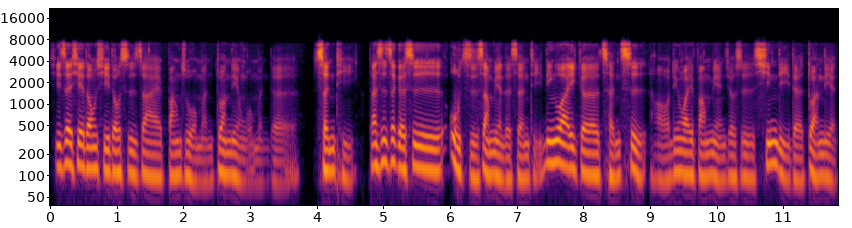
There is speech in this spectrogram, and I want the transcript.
其实这些东西都是在帮助我们锻炼我们的身体。但是这个是物质上面的身体，另外一个层次哦，另外一方面就是心理的锻炼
